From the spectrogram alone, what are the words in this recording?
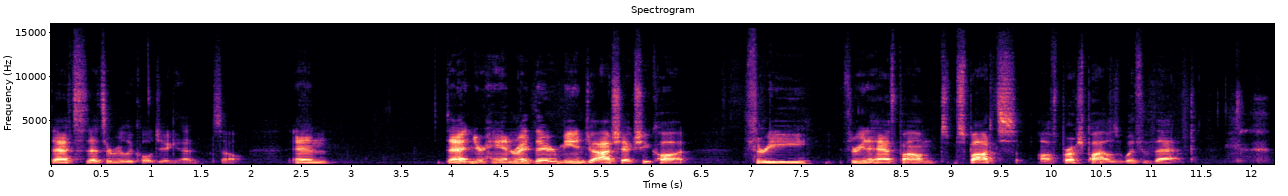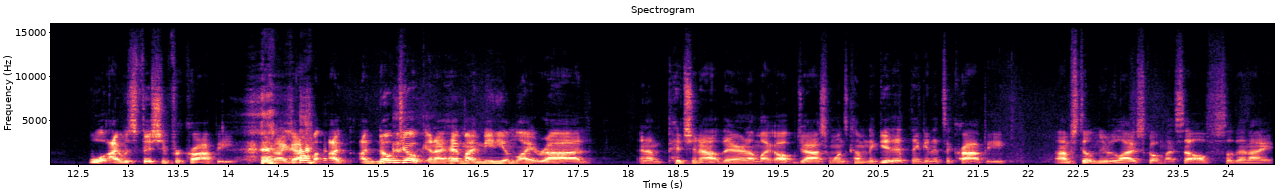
That's that's a really cool jig head. So and that in your hand right there, me and Josh actually caught three three and a half pound spots off brush piles with that. Well, I was fishing for crappie, and I got my I, I no joke, and I had my medium light rod, and I'm pitching out there, and I'm like, oh, Josh, one's coming to get it, thinking it's a crappie. I'm still new to LiveScope myself, so then I,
